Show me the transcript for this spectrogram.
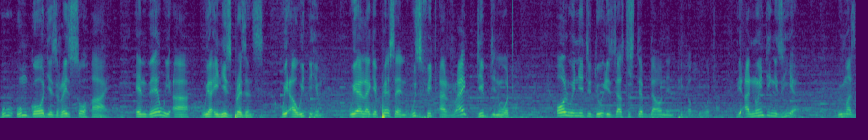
who, whom God has raised so high. And there we are, we are in His presence. We are with Him. We are like a person whose feet are right dipped in water. All we need to do is just to step down and pick up the water. The anointing is here. We must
